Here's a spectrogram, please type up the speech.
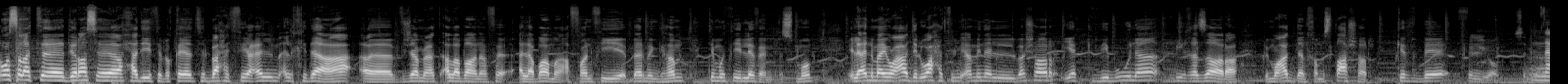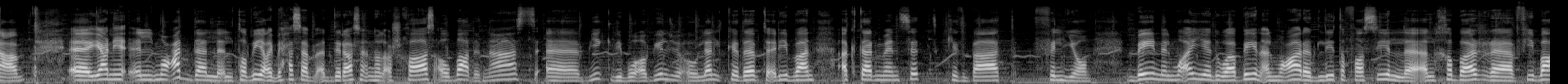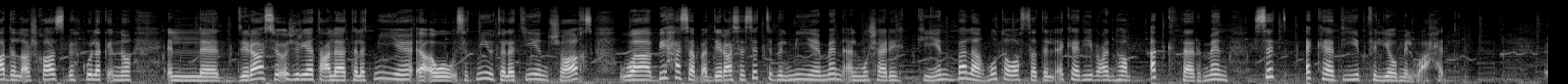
وصلت دراسة حديثة بقيادة الباحث في علم الخداع آه، في جامعة ألاباما في ألاباما عفوا في برمنغهام تيموثي ليفن اسمه. إلى أن ما يعادل 1% من البشر يكذبون بغزارة بمعدل 15 كذبة في اليوم. سنة. نعم. آه، يعني المعدل الطبيعي بحسب الدراسة أنه الأشخاص أو بعض الناس آه، بيكذبوا أو بيلجؤوا للكذب تقريبا أكثر من ست كذبات في اليوم. بين المؤيد وبين المعارض لتفاصيل الخبر في بعض الأشخاص بيحكوا لك إنه الدراسة أجريت على 300 أو 630 شخص وبحسب الدراسة 6% من المشاركين بلغ متوسط الأكاذيب عندهم أكثر من ست أكاذيب في اليوم الواحد.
